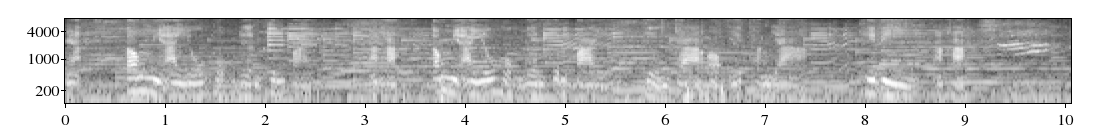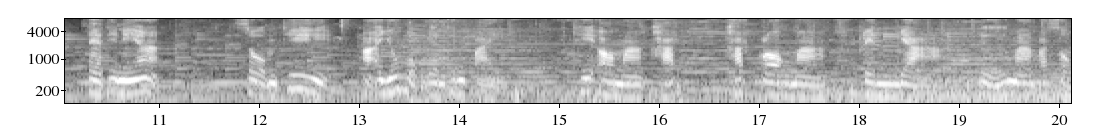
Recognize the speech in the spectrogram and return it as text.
เนี่ยต้องมีอายุ 6 เดือนขึ้นไปนะคะ ต้องมีอายุ 6 เดือนขึ้นไป ถึงจะออกฤทธิ์ทางยา ที่ดีนะคะ แต่ทีนี้โสมที่อายุ 6 เดือนขึ้นไป ที่เอามาคัดคัดกรองมาเป็นยา หรือมาผสม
